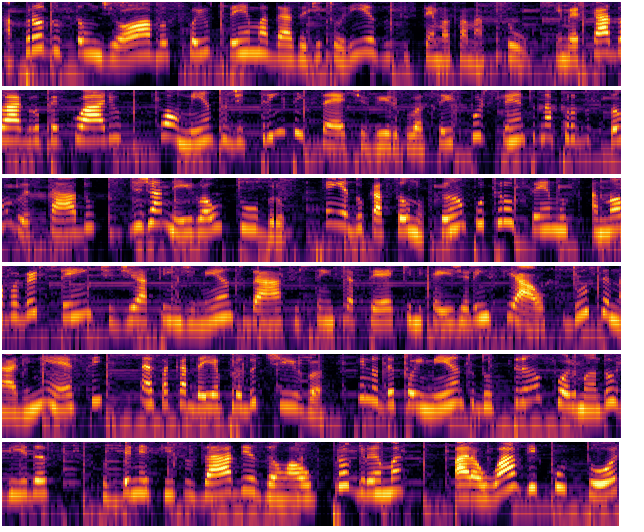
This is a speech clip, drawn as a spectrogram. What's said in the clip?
A produção de ovos foi o tema das editorias do Sistema FamaSul. Em mercado agropecuário, o aumento de 37,6% na produção do estado de janeiro a outubro. Em educação no campo, trouxemos a nova vertente de atendimento da assistência técnica e gerencial do Senar MS nessa cadeia produtiva. E no depoimento do Transformando Vidas, os benefícios da adesão ao programa para o avicultor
